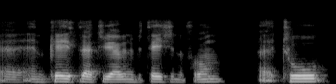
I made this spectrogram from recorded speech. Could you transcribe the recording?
uh, in case that you have an invitation from uh, two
